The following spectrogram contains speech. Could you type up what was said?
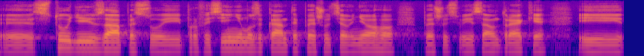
е, студію запису. І професійні музиканти пишуться в нього, пишуть свої саундтреки. І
